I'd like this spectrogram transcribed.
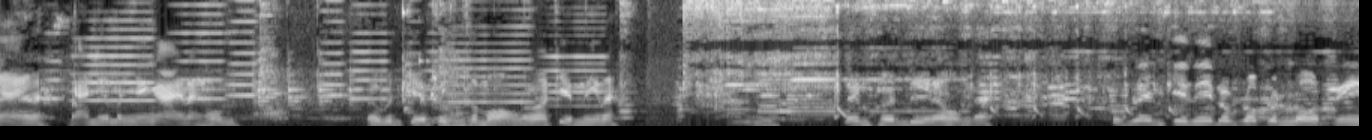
ง่ายๆนะด่านนี้มันง่ายๆนะครับผม แล้วเป็นเกมฝึกสมองแล้วว่าเกมนี้นะเล่นเพลินดีนะผมนะ ผมเล่นเกมนี้ลบๆโหลดนี่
